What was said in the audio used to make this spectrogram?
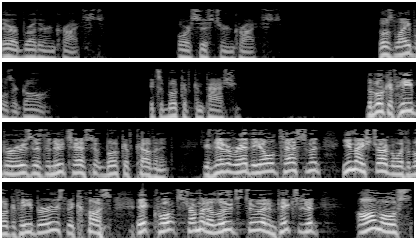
they're a brother in Christ or a sister in Christ. Those labels are gone. It's a book of compassion. The book of Hebrews is the New Testament book of covenant. If you've never read the Old Testament, you may struggle with the book of Hebrews because it quotes from it, alludes to it, and pictures it almost,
